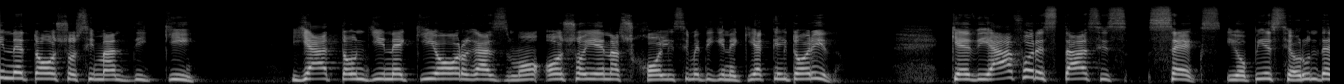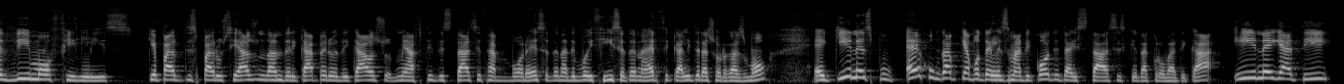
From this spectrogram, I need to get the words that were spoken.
είναι τόσο σημαντική για τον γυναικείο οργασμό όσο η ενασχόληση με τη γυναικεία κλειτορίδα. Και διάφορες τάσεις σεξ οι οποίες θεωρούνται δημοφιλείς και τις παρουσιάζουν τα ανδρικά περιοδικά με αυτή τη στάση θα μπορέσετε να τη βοηθήσετε να έρθει καλύτερα σε οργασμό. Εκείνες που έχουν κάποια αποτελεσματικότητα οι στάσεις και τα κροβατικά είναι γιατί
